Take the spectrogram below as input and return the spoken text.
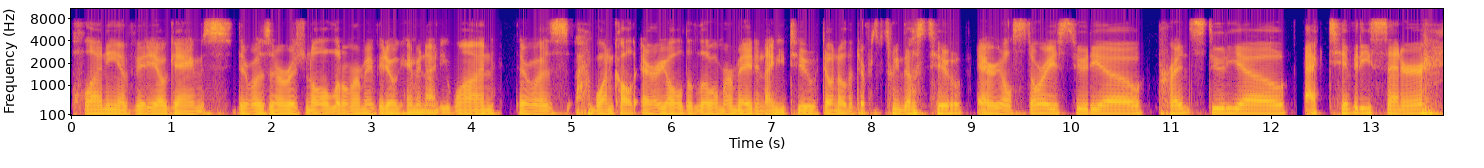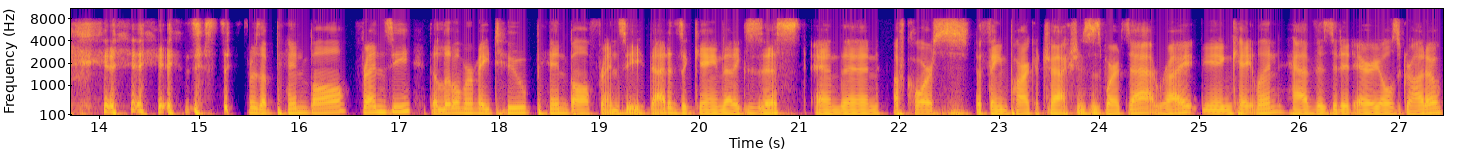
plenty of video games. There was an original Little Mermaid video game in 91. There was one called Ariel, The Little Mermaid in 92. Don't know the difference between those two. Ariel Story Studio, Prince Studio, Activity Center. just, there was a pinball frenzy, The Little Mermaid 2 Pinball Frenzy. That is a game that exists. And then, of course, the theme park attractions is where it's at, right? Me and Kaitlyn have visited Ariel's grotto.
